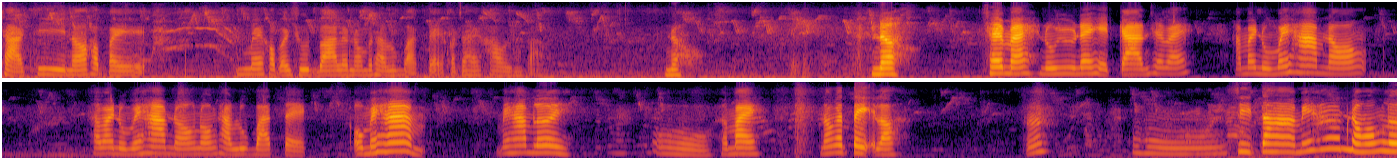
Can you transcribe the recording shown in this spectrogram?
ฉากที่น้องเข้าไปแม่เข้าไปชุดบาสแล้วน้องไปทำลูกบาสแตกเขาจะให้เข้าหรือเปล่า no no ใช่ไหมหนูอยู่ในเหตุการณ์ใช่ไหม ทำไมหนูไม่ห้ามน้องทำไมหนูไม่ห้ามน้อง น้องทำลูกบาสแตก โอ้ไม่ห้าม ไม่ห้ามเลย โอ้ทำไม น้องก็เตะเหรอฮะโอ้โหสีตาไม่ห้ามน้องเล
